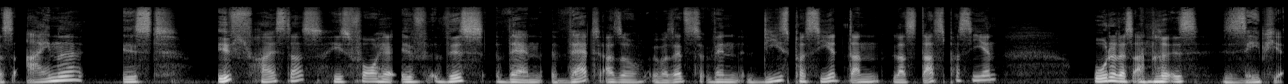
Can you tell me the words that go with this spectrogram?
Das eine ist if heißt das, hieß vorher if this then that, also übersetzt, wenn dies passiert, dann lass das passieren. Oder das andere ist Sepie.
